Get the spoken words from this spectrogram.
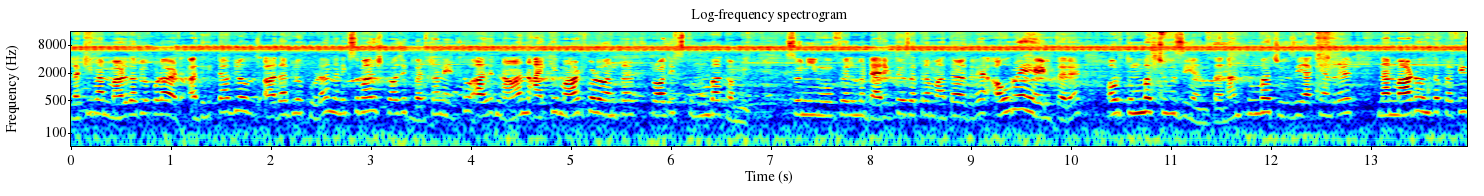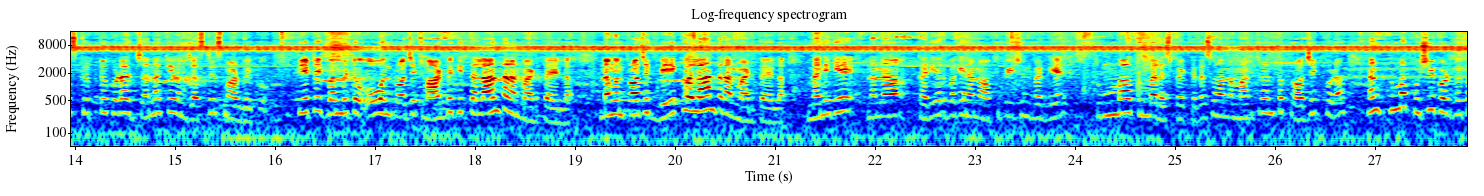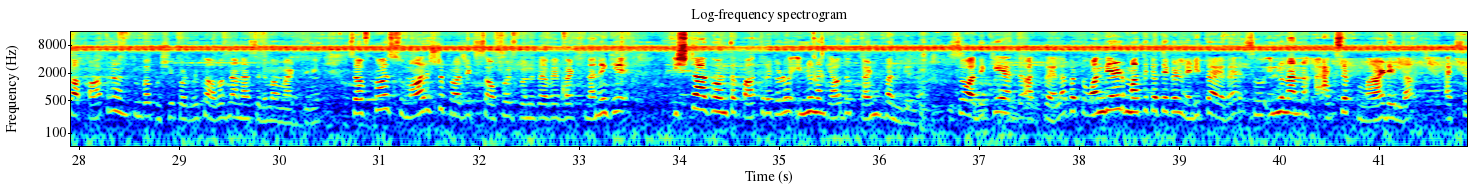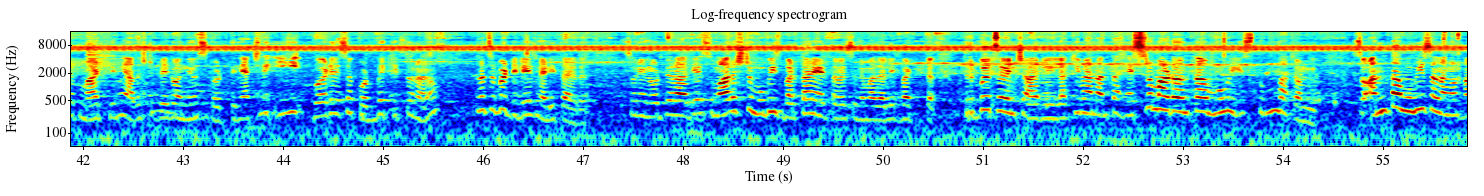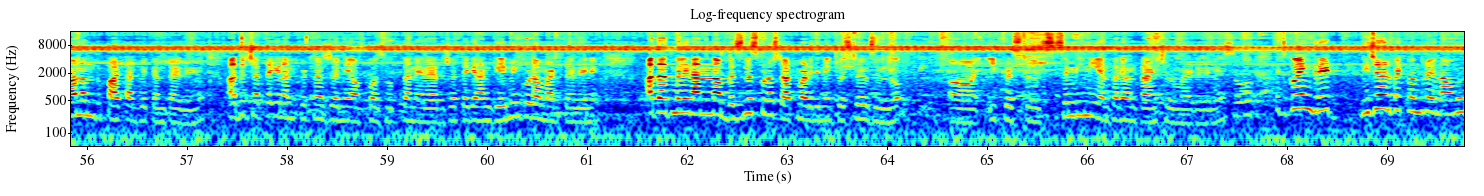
ಲಕ್ಕಿ ಮ್ಯಾನ್ ಮಾಡಿದಾಗಲೂ ಕೂಡ, ಅದ್- ಹಿಟ್ಟಾಗಲೂ ಆದಾಗಲೂ ಕೂಡ ನನಗೆ ಸುಮಾರಷ್ಟು ಪ್ರಾಜೆಕ್ಟ್ ಬರ್ತಾನೆ ಇತ್ತು. ಆದರೆ ನಾನು ಆಯ್ಕೆ ಮಾಡಿಕೊಡುವಂಥ ಪ್ರಾಜೆಕ್ಟ್ಸ್ ತುಂಬ ಕಮ್ಮಿ. ಸೊ ನೀವು ಫಿಲ್ಮ್ ಡೈರೆಕ್ಟರ್ಸ್ ಹತ್ರ ಮಾತಾಡಿದ್ರೆ ಅವರೇ ಹೇಳ್ತಾರೆ, ಅವ್ರು ತುಂಬ ಚೂಸಿ ಅಂತ. ನಾನು ತುಂಬ ಚೂಸಿ ಯಾಕೆ ಅಂದರೆ ನಾನು ಮಾಡುವಂಥ ಪ್ರತಿ ಸ್ಕ್ರಿಪ್ಟು ಕೂಡ ಜನಕ್ಕೆ ಒಂದು ಜಸ್ಟಿಸ್ ಮಾಡಬೇಕು. ಥಿಯೇಟ್ರಿಗೆ ಬಂದುಬಿಟ್ಟು, ಓ, ಒಂದು ಪ್ರಾಜೆಕ್ಟ್ ಮಾಡಬೇಕಿತ್ತಲ್ಲ ಅಂತ ನಾನು ಮಾಡ್ತಾ ಇಲ್ಲ. ನಂಗೊಂದು ಪ್ರಾಜೆಕ್ಟ್ ಬೇಕು ಅಲ್ಲ ಅಂತ ನಾನು ಮಾಡ್ತಾ ಇಲ್ಲ. ನನಗೆ ನನ್ನ ಕರಿಯರ್ ಬಗ್ಗೆ, ನನ್ನ ಆಕ್ಯುಪೇಷನ್ ಬಗ್ಗೆ ತುಂಬ ತುಂಬ ರೆಸ್ಪೆಕ್ಟ್ ಇದೆ. ಸೊ ನಾನು ಮಾಡ್ತಿರೋಂಥ ಪ್ರಾಜೆಕ್ಟ್ ಕೂಡ ನಂಗೆ ತುಂಬ ಖುಷಿ ಕೊಡಬೇಕು, ಆ ಪಾತ್ರ ನಂಗೆ ತುಂಬ ಖುಷಿ ಕೊಡಬೇಕು ಅವಾಗ ನಾನು ಆ ಸಿನಿಮಾ ಮಾಡ್ತೀನಿ. ಸೊ ಅಫ್ಕೋರ್ಸ್ ಸುಮಾರಷ್ಟು ಪ್ರಾಜೆಕ್ಟ್ಸ್ ಆಫರ್ಸ್ ಬಂದಿದ್ದಾವೆ ಬಟ್ ನನಗೆ ಇಷ್ಟ ಆಗುವಂಥ ಪಾತ್ರಗಳು ಇನ್ನೂ ನಂಗೆ ಯಾವುದು ಕಂಡು ಬಂದಿಲ್ಲ. ಸೊ ಅದಕ್ಕೆ ಅದು ಆಗ್ತಾ ಇಲ್ಲ. ಬಟ್ ಒಂದೆರಡು ಮಾತುಕತೆಗಳು ನಡೀತಾ ಇದೆ. ಸೊ ಇನ್ನೂ ನಾನು ಆಕ್ಸೆಪ್ಟ್ ಮಾಡಿಲ್ಲ. ಆಕ್ಸೆಪ್ಟ್ ಮಾಡ್ತೀನಿ. ಆದಷ್ಟು ಬೇಗ ಒಂದು ನ್ಯೂಸ್ ಕೊಡ್ತೀನಿ. ಆ್ಯಕ್ಚುಲಿ ಈ ಬರ್ಡೇ ದಿವಸ ಕೊಡಬೇಕಿತ್ತು ನಾನು. ನಾನು ಸ್ವಲ್ಪ ಡಿಲೇಸ್ ನಡೀತಾ ಇದೆ. ಸೊ ನೀವು ನೋಡ್ತಿರೋ ಹಾಗೆ ಸುಮಾರಷ್ಟು ಮೂವೀಸ್ ಬರ್ತಾನೆ ಇರ್ತವೆ ಸಿನಿಮಾದಲ್ಲಿ but triple seven Charlie lucky man ಅಂತ ಹೆಸರು ಮಾಡುವಂಥ ಮೂವೀಸ್ ತುಂಬ ಕಮ್ಮಿ. ಸೊ ಅಂಥ ಮೂವೀಸ್ ನಾನು ನಾನೊಂದು ಪಾರ್ಟ್ ಆಗಬೇಕಂತ ಇದ್ದೀನಿ. ಅದ್ರ ಜೊತೆಗೆ ನನ್ನ ಫಿಟ್ನೆಸ್ ಜರ್ನಿ ಅಫ್ಕೋರ್ಸ್ ಹೋಗ್ತಾನೆ ಇದೆ ಅದ್ರ ಜೊತೆಗೆ ನಾನು ಗೇಮಿಂಗ್ ಕೂಡ ಮಾಡ್ತಾ ಇದ್ದೀನಿ. ಅದಾದಮೇಲೆ ನನ್ನ ಬಿಸ್ನೆಸ್ ಕೂಡ ಸ್ಟಾರ್ಟ್ ಮಾಡಿದ್ದೀನಿ ಕ್ರಿಸ್ಟಲ್ಸಿಂದು ಈ ಕ್ರಿಸ್ಟಲ್ಸ್ ಸಿಂಹಿನಿ ಅಂತಲೇ ಒಂದು ಬ್ರ್ಯಾಂಡ್ ಶುರು ಮಾಡಿದ್ದೀನಿ. ಸೊ ಇಟ್ಸ್ ಗೋಯಿಂಗ್ ಗ್ರೇಟ್ ನಿಜ ಹೇಳಬೇಕು ಅಂದರೆ ನಾವು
